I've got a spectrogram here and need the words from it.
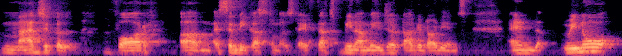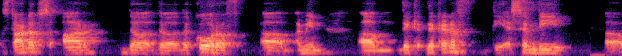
magical for um, SMB customers, right? That's been our major target audience, and we know startups are the the, the core of. Uh, I mean, um, they they're kind of the SMB uh,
